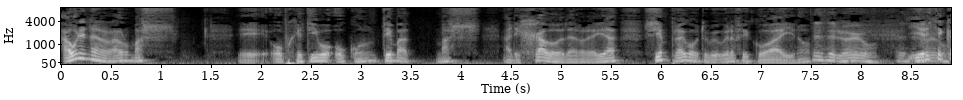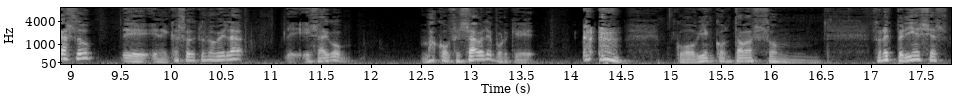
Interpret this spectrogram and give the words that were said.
aún en el narrador más objetivo o con un tema más alejado de la realidad, siempre algo autobiográfico hay, ¿no? Desde luego. y en este caso, eh, en el caso de tu novela, eh, es algo más confesable porque, como bien contabas, son, son experiencias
